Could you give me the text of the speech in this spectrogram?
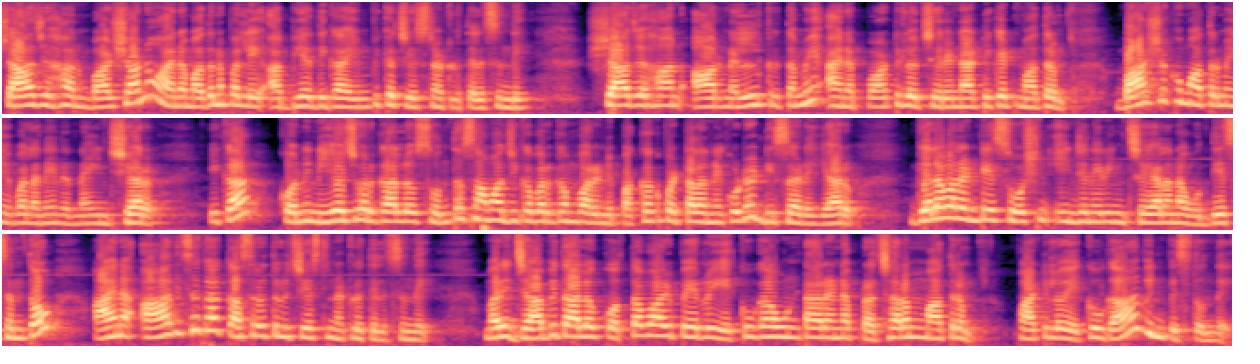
షాజహాన్ బాషాను ఆయన మదనపల్లి అభ్యర్థిగా ఎంపిక చేసినట్లు తెలిసింది. షాజహాన్ ఆరు నెలల క్రితమే ఆయన పార్టీలో చేరిన టికెట్ మాత్రం భాషకు మాత్రమే ఇవ్వాలని నిర్ణయించారు. ఇక కొన్ని నియోజకవర్గాల్లో సొంత సామాజిక వర్గం వారిని పక్కకు పెట్టాలని కూడా డిసైడ్ అయ్యారు. గెలవాలంటే సోషల్ ఇంజనీరింగ్ చేయాలన్న ఉద్దేశంతో ఆయన ఆ దిశగా కసరత్తులు చేస్తున్నట్లు తెలిసింది. మరి జాబితాలో కొత్త వారి పేర్లు ఎక్కువగా ఉంటారన్న ప్రచారం మాత్రం పార్టీలో ఎక్కువగా వినిపిస్తుంది.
